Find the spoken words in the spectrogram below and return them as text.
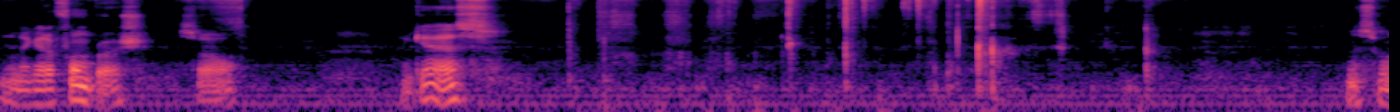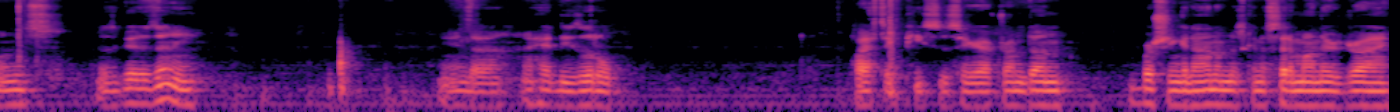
and I got a foam brush. So I guess this one's as good as any. And uh, I had these little plastic pieces here after I'm done brushing it on. I'm just going to set them on there to dry.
